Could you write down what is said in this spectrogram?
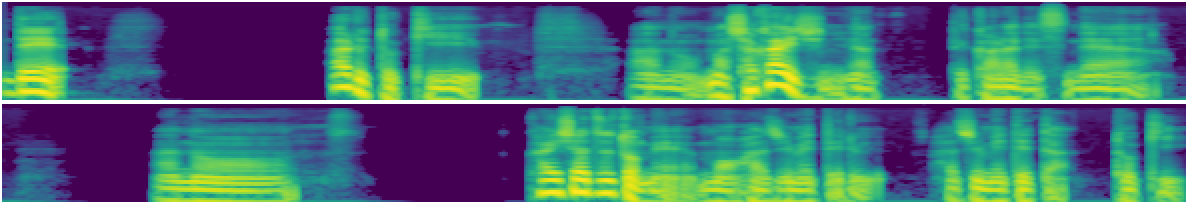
である時あの、まあ、社会人になってからですねあの会社勤めも始めてる始めてた時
